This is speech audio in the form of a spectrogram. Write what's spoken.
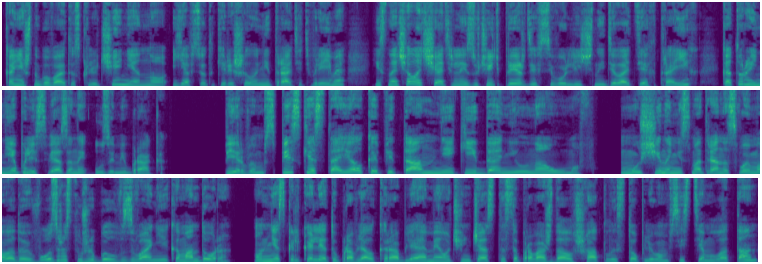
Конечно, бывают исключения, но я все-таки решила не тратить время и сначала тщательно изучить прежде всего личные дела тех троих, которые не были связаны узами брака. Первым в списке стоял капитан некий Данил Наумов. Мужчина, несмотря на свой молодой возраст, уже был в звании командора. Он несколько лет управлял кораблями, очень часто сопровождал шаттлы с топливом в систему «Латан»,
